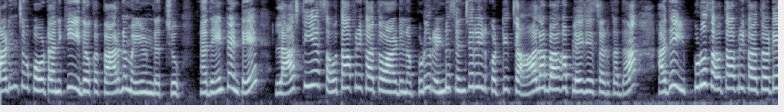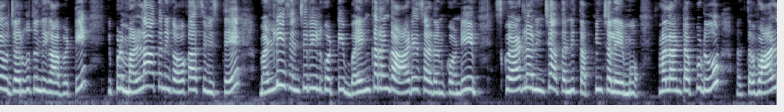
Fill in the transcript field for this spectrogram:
ఆడించకపోవటానికి ఇది ఒక కారణం అయి ఉండొచ్చు. అదేంటంటే లాస్ట్ ఇయర్ సౌత్ ఆఫ్రికాతో ఆడినప్పుడు రెండు సెంచరీలు కొట్టి చాలా బాగా ప్లే చేశాడు కదా. అదే ఇప్పుడు సౌత్ ఆఫ్రికాతోటే జరుగుతుంది కాబట్టి ఇప్పుడు మళ్ళీ అతనికి అవకాశం ఇస్తే మళ్ళీ సెంచరీలు కొట్టి భయంకరంగా ఆడేశాడనుకోండి స్క్వాడ్లో నుంచి అతన్ని తప్పించలేము. అలాంటప్పుడు వాళ్ళ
